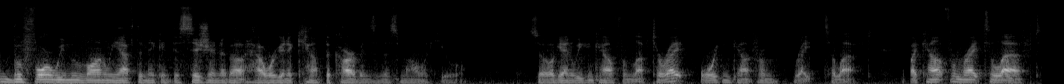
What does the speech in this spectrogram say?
before we move on, we have to make a decision about how we're going to count the carbons in this molecule. So again, we can count from left to right, or we can count from right to left. If I count from right to left,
